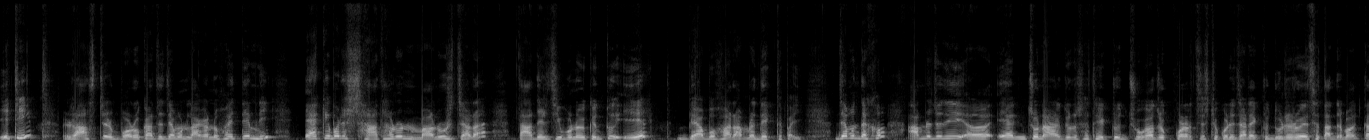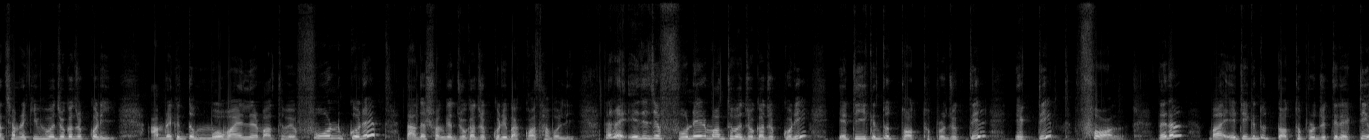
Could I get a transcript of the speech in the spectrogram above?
এটি রাষ্ট্রের বড় কাজে যেমন লাগানো হয়, তেমনি একেবারে সাধারণ মানুষ যারা, তাদের জীবনেও কিন্তু এর ব্যবহার আমরা দেখতে পাই। যেমন দেখো, আমরা যদি একজন আরেকজনের সাথে একটু যোগাযোগ করার চেষ্টা করি, যারা একটু দূরে রয়েছে, তাদের কাছে আমরা কীভাবে যোগাযোগ করি? আমরা কিন্তু মোবাইলের মাধ্যমে ফোন করে তাদের সঙ্গে যোগাযোগ করি বা কথা বলি। তাই না? এই যে ফোনের মাধ্যমে যোগাযোগ করি, এটি কিন্তু তথ্য প্রযুক্তির একটি ফল। তাই না? বা এটি কিন্তু তথ্য প্রযুক্তির একটি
